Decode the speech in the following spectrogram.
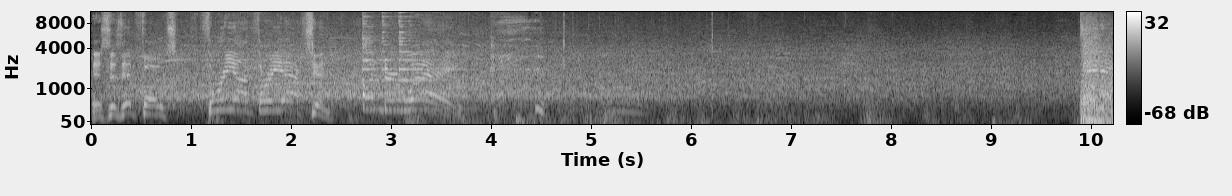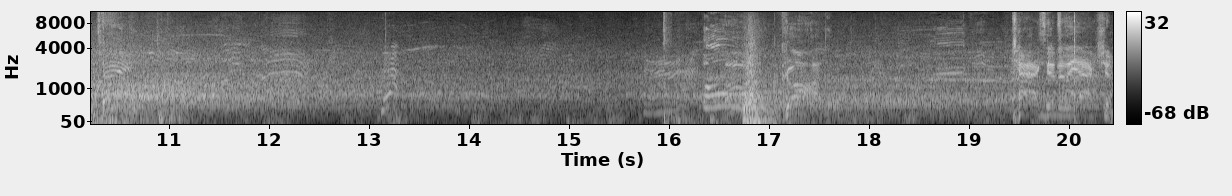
This is it, folks. Three-on-three action underway. Oh, God. Tagged into the action.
